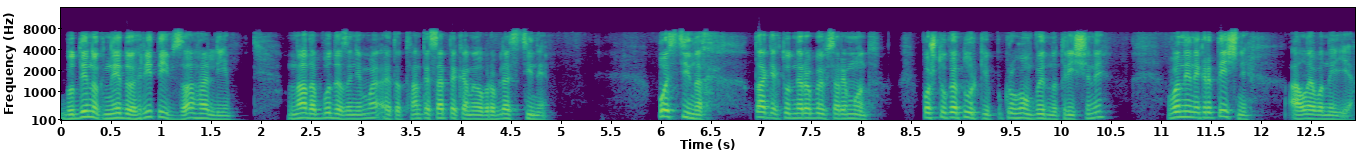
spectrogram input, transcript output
Будинок не догрітий взагалі. Надо буде заніма... этот, антисептиками обробляти стіни. По стінах, так як тут не робився ремонт, по штукатурці кругом видно тріщини. Вони не критичні, але вони є.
